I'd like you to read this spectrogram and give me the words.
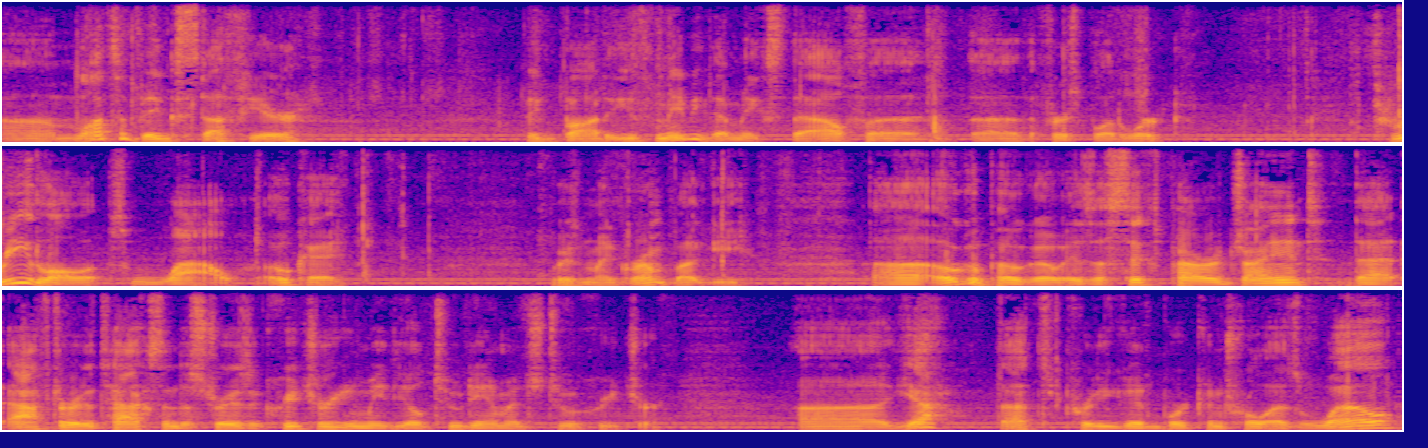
Um, lots of big stuff here. Big bodies. Maybe that makes the alpha, uh, the first blood work. Three Lollops. Wow. Okay. Where's my grunt buggy? Uh, Ogopogo is a six power giant that after it attacks and destroys a creature, you may deal two damage to a creature. Uh, yeah, that's pretty good board control as well.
